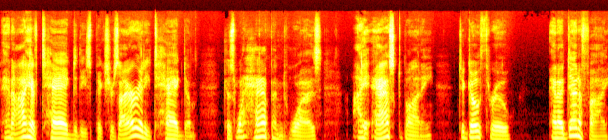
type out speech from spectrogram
and I have tagged these pictures. I already tagged them because what happened was I asked Bonnie to go through and identify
